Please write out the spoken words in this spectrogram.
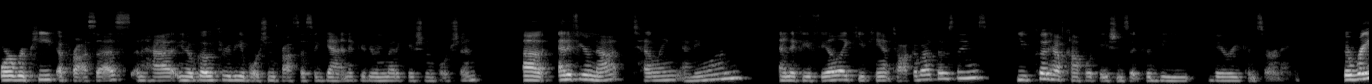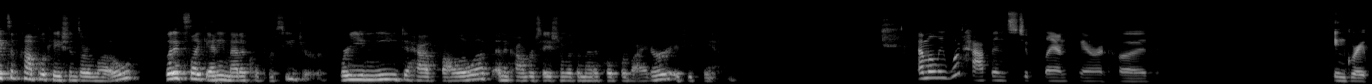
or repeat a process and have, you know, go through the abortion process again if you're doing medication abortion. Uh, and if you're not telling anyone, and if you feel like you can't talk about those things, you could have complications that could be very concerning. The rates of complications are low, but it's like any medical procedure where you need to have follow up and a conversation with a medical provider if you can. Emily, what happens to Planned Parenthood in Great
